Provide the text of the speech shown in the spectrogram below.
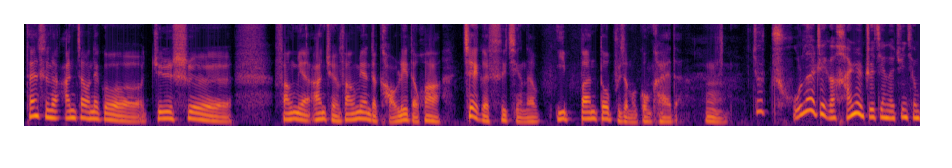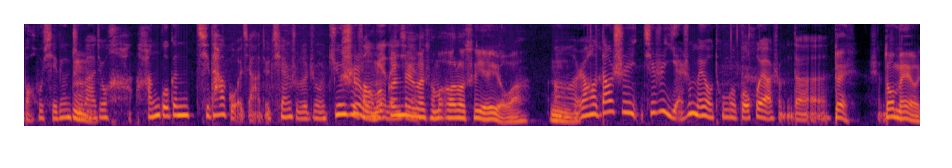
但是呢，按照那个军事方面、安全方面的考虑的话，这个事情呢，一般都不怎么公开的。嗯。就除了这个韩日之间的军情保护协定之外，就韩韩国跟其他国家就签署的这种军事方面的一些，跟那个什么俄罗斯也有啊。嗯，然后当时其实也是没有通过国会啊什么的，对，都没有。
